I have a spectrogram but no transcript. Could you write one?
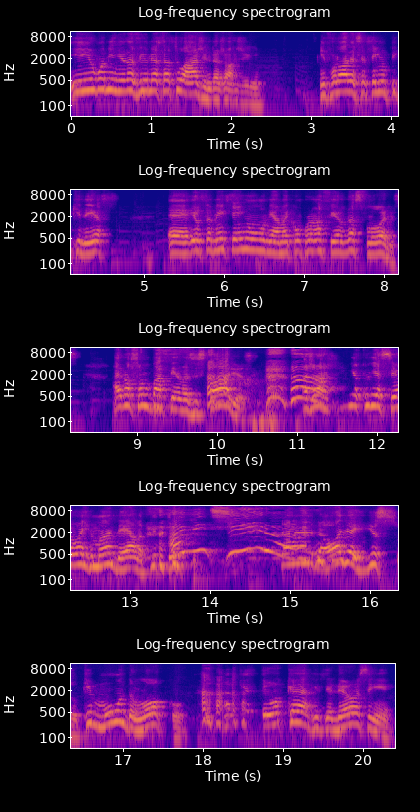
e uma menina viu minha tatuagem da Jorginho. E falou: Olha, você tem um piquenês. É, eu também tenho um, minha mãe comprou na Feira das Flores. Aí nós fomos batendo as histórias. A Jorginha conheceu a irmã dela, Pitu. Ai, mentira! olha isso, que mundo louco. A Pituca, entendeu? Assim,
